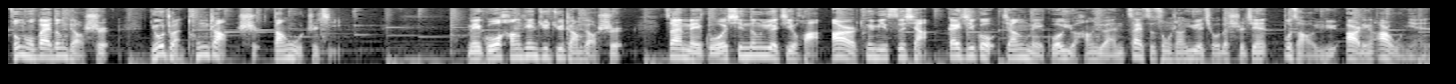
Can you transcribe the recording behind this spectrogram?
总统拜登表示，扭转通胀是当务之急。美国航天局局长表示，在美国新登月计划阿尔忒弥斯下，该机构将美国宇航员再次送上月球的时间不早于2025年，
